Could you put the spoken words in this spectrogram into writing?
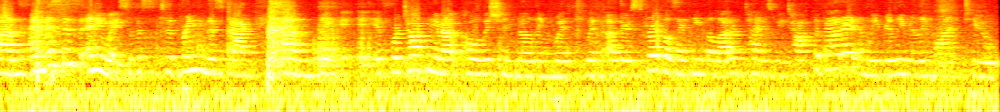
Um, and this is, anyway, so this is to bring this back, um, if we're talking about coalition building with, with other struggles, I think a lot of times we talk about it and we really, really want to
